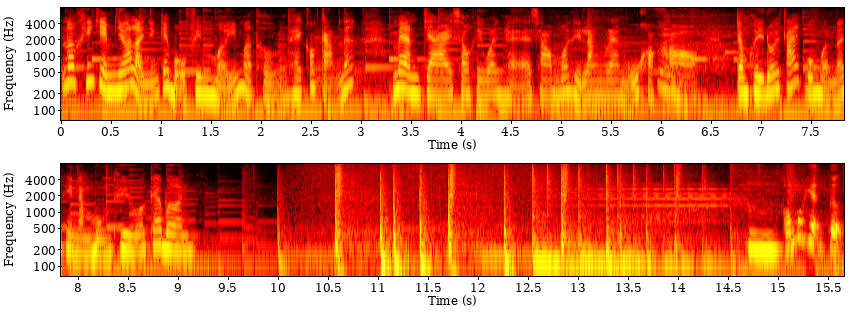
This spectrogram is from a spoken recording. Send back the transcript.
Nó khiến cho em nhớ lại những cái bộ phim mỹ mà thường hay có cảnh á. Mấy anh trai sau khi quan hệ xong á thì lăn ra ngủ khò khò. Ừ. trong khi đối tác của mình á thì nằm buồn thiêu ở kế bên. Có một hiện tượng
